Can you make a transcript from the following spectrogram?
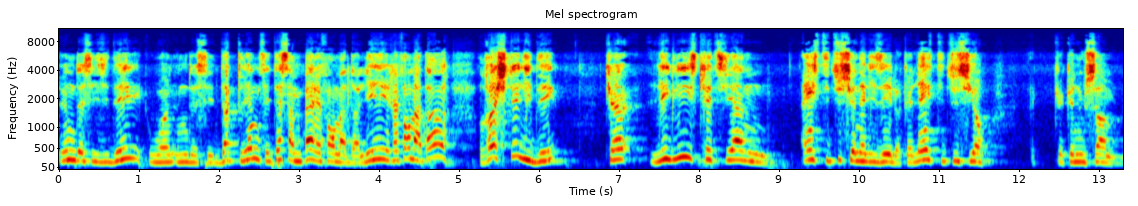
une de ces idées, ou une de ces doctrines, c'était Samper Reformanda. Les réformateurs rejetaient l'idée que l'Église chrétienne institutionnalisé, que l'institution que, nous sommes,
